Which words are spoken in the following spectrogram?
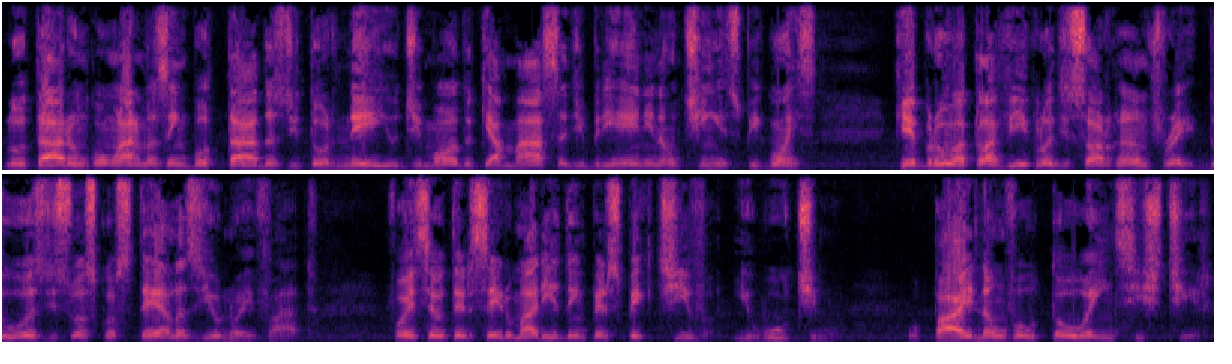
Lutaram com armas embotadas de torneio, de modo que a massa de Brienne não tinha espigões. Quebrou a clavícula de Sir Humphrey, duas de suas costelas e o noivado. Foi seu terceiro marido em perspectiva e o último. O pai não voltou a insistir.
